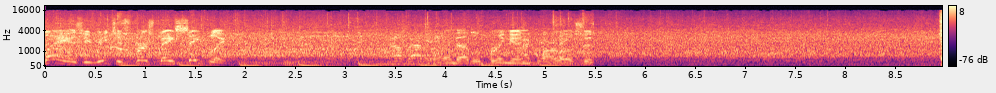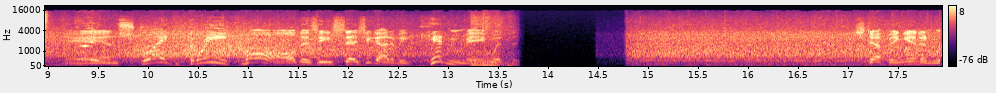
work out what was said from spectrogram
play as he reaches first base safely. And that'll bring in Carlos. And strike three called as he says, you got to be kidding me with the... Stepping in and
